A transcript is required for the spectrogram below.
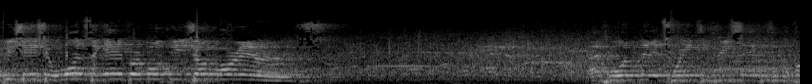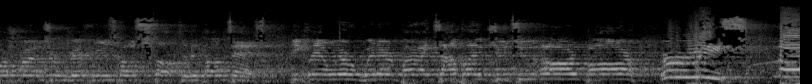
Appreciation once again for both these young warriors. At 1 minute 23 seconds of the first round, two referees call stop to the contest. Declare your winner by tap out due to armbar, Reece Magula!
